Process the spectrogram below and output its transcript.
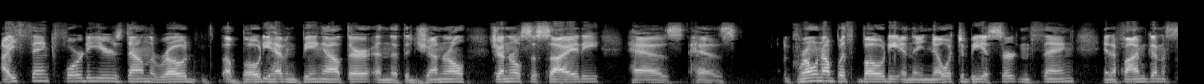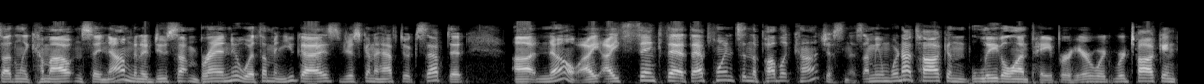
I think 40 years down the road of Bodie having being out there and that the general general society has has grown up with Bodie and they know it to be a certain thing. And if I'm going to suddenly come out and say, now I'm going to do something brand new with them and you guys are just going to have to accept it. Uh, no, I, I think that at that point it's in the public consciousness. I mean, we're not talking legal on paper here. We're, we're talking,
